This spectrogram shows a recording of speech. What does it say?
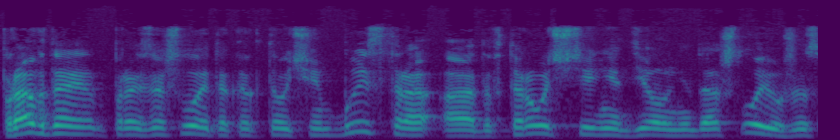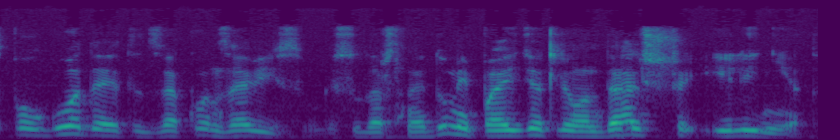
правда, произошло это как-то очень быстро, а до второго чтения дело не дошло, и уже с полгода этот закон завис в Государственной Думе, пойдет ли он дальше или нет.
